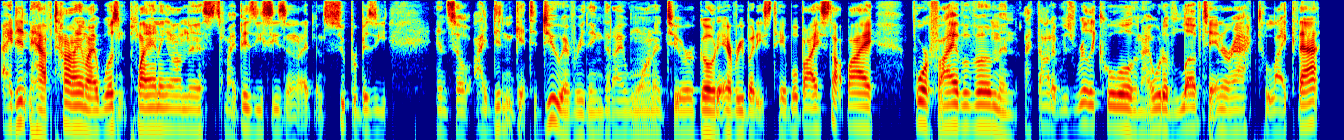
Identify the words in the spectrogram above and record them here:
I didn't have time. I wasn't planning on this. It's my busy season and I've been super busy. And so I didn't get to do everything that I wanted to or go to everybody's table. But I stopped by four or five of them and I thought it was really cool and I would have loved to interact like that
